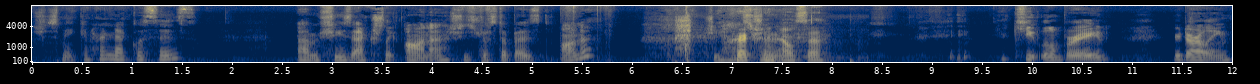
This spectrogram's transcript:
She's making her necklaces. Um, she's actually Anna. She's dressed up as Anna. She has Correction, her... Elsa. Your cute little braid. Your darling.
